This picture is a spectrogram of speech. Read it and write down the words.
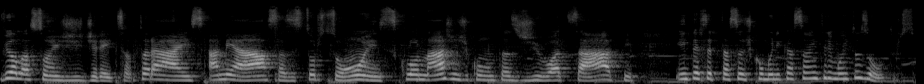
violações de direitos autorais, ameaças, extorsões, clonagem de contas de WhatsApp, interceptação de comunicação, entre muitos outros.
